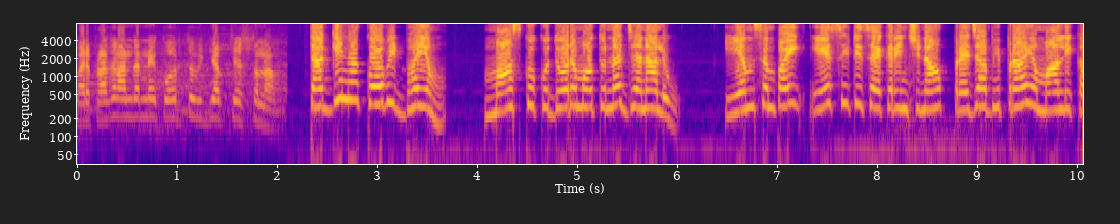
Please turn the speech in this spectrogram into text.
మరి ప్రజలందరినీ కోరుతూ విజ్ఞప్తి చేస్తున్నాం. తగ్గిన కోవిడ్ భయం మాస్కుకు దూరమవుతున్న జనాలు. ఈ అంశంపై ఏసీటీ సేకరించిన ప్రజాభిప్రాయ మాలిక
